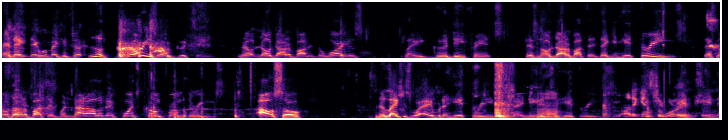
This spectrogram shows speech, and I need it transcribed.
and they they would make adjust. Look, the Warriors are a good team, no no doubt about it. The Warriors play good defense. There's no doubt about that. They can hit threes. There's no doubt about that. But not all of their points come from threes. Also, the Lakers were able to hit threes when they needed Uh-huh. to hit threes. Not against the in Warriors. in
